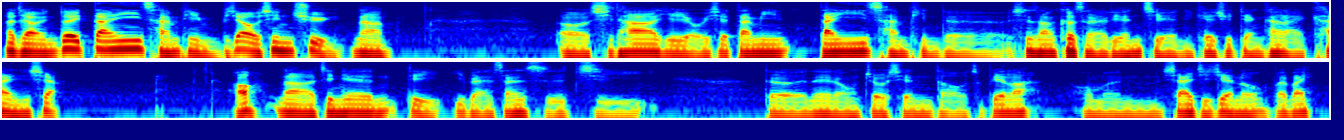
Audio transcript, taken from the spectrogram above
那假如你对单一产品比较有兴趣，那呃，其他也有一些单一单一产品的线上课程的连接，你可以去点开来看一下。好，那今天第一百三十集的内容就先到这边啦，我们下一集见喽，拜拜。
